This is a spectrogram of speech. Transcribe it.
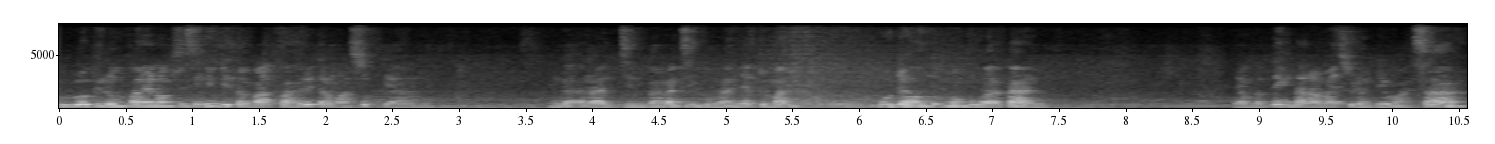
Bulbopilum phalaenopsis ini di tempat Fahri termasuk yang nggak rajin banget sih bunganya, cuman mudah untuk membungakan. Yang penting tanamannya sudah dewasa,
